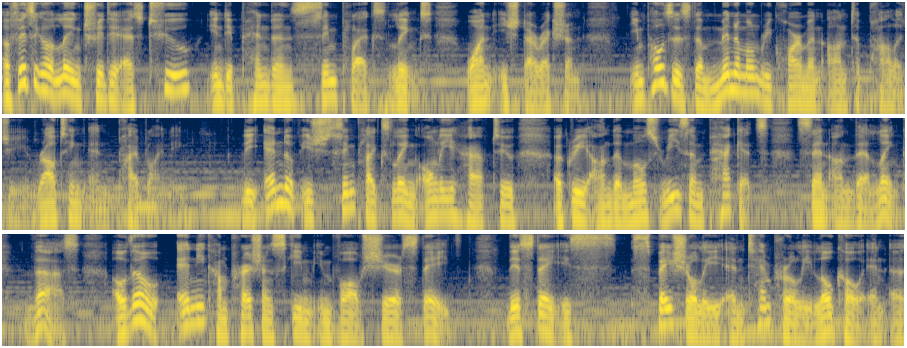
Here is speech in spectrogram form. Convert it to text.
A physical link treated as two independent simplex links, one each direction, imposes the minimum requirement on topology, routing, and pipelining. The end of each simplex link only have to agree on the most recent packets sent on that link. Thus, although any compression scheme involves shared state, this state is spatially and temporally local and uh,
